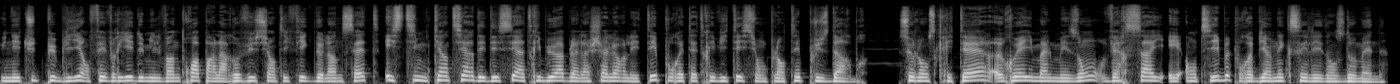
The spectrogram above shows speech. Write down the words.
Une étude publiée en février 2023 par la revue scientifique de Lancet estime qu'un tiers des décès attribuables à la chaleur l'été pourraient être évités si on plantait plus d'arbres. Selon ce critère, Rueil-Malmaison, Versailles et Antibes pourraient bien exceller dans ce domaine.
